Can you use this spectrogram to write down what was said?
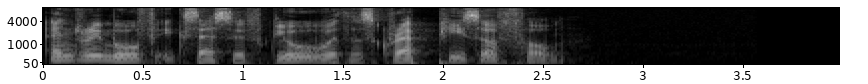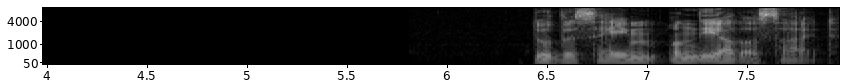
and remove excessive glue with a scrap piece of foam. Do the same on the other side.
